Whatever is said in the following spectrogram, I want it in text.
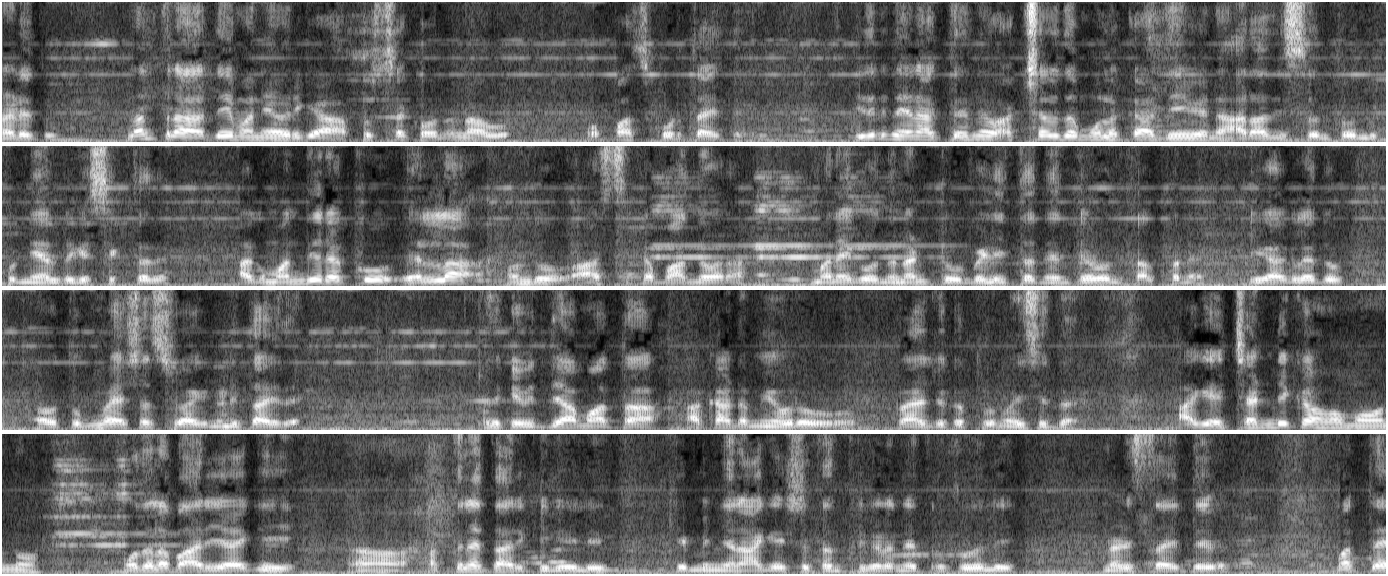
ನಡೆದು, ನಂತರ ಅದೇ ಮನೆಯವರಿಗೆ ಆ ಪುಸ್ತಕವನ್ನು ನಾವು ವಾಪಸ್ ಕೊಡ್ತಾ ಇದ್ದೇವೆ. ಇದರಿಂದ ಏನಾಗ್ತದೆ ಅಂದರೆ ಅಕ್ಷರದ ಮೂಲಕ ದೇವಿಯನ್ನು ಆರಾಧಿಸುವಂಥ ಒಂದು ಪುಣ್ಯ ಎಲ್ಲರಿಗೆ ಸಿಗ್ತದೆ. ಹಾಗೂ ಮಂದಿರಕ್ಕೂ ಎಲ್ಲ ಒಂದು ಆಸ್ತಿಕ ಬಾಂಧವರ ಮನೆಗೆ ಒಂದು ನಂಟು ಬೆಳೀತದೆ ಅಂತೇಳಿ ಒಂದು ಕಲ್ಪನೆ. ಈಗಾಗಲೇ ಅದು ತುಂಬ ಯಶಸ್ವಿಯಾಗಿ ನಡೀತಾ ಇದೆ. ಇದಕ್ಕೆ ವಿದ್ಯಾಮಾತಾ ಅಕಾಡೆಮಿಯವರು ಪ್ರಾಯೋಜಕತ್ವವನ್ನು ವಹಿಸಿದ್ದಾರೆ. ಹಾಗೆ ಚಂಡಿಕಾ ಹೋಮವನ್ನು ಮೊದಲ ಬಾರಿಯಾಗಿ ಹತ್ತನೇ ತಾರೀಕಿಗೆ ಇಲ್ಲಿ ಕೆಮ್ಮಿಂಜ ನಾಗೇಶ ತಂತ್ರಿಗಳ ನೇತೃತ್ವದಲ್ಲಿ ನಡೆಸ್ತಾ ಇದ್ದೇವೆ. ಮತ್ತು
